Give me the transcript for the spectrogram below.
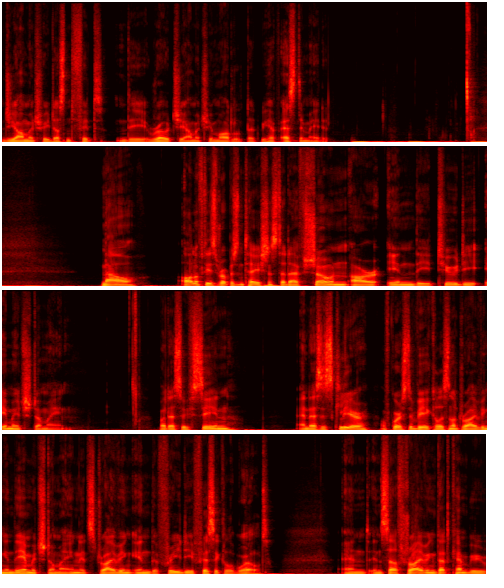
geometry doesn't fit the road geometry model that we have estimated. Now, all of these representations that I've shown are in the 2D image domain. But as we've seen, and as is clear, of course, the vehicle is not driving in the image domain, it's driving in the 3D physical world. And in self driving, that can be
